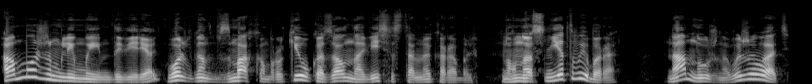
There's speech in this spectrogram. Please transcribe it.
А можем ли мы им доверять? Вольфганг взмахом руки указал на весь остальной корабль. Но у нас нет выбора. Нам нужно выживать.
